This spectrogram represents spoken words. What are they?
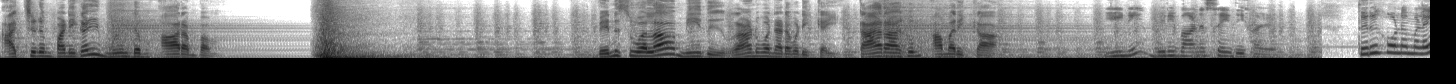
அச்சிடும் பணிகள் மீண்டும் ஆரம்பம். வெனிசுவலா மீது ராணுவ நடவடிக்கை தயாராகும் அமெரிக்கா. இனி விரிவான செய்திகள். திருகோணமலை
